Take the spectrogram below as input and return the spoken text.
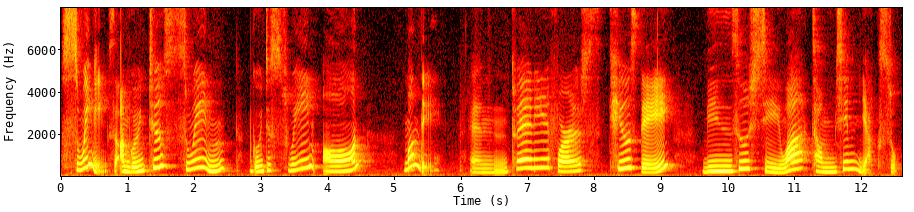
swimming. So I'm going to swim I'm going to swim on Monday. And 21st Tuesday, 민수 씨와 점심 약속.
